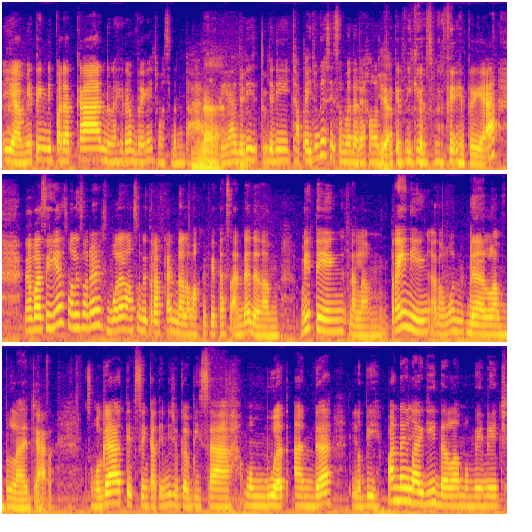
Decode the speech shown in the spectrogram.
iya meeting dipadatkan dan akhirnya breaknya cuma sebentar Nah, gitu ya. Jadi itu. jadi capek juga sih sebenarnya kalau Iya. dipikir-pikir seperti itu ya. Nah pastinya small listeners boleh langsung diterapkan dalam aktivitas anda dalam meeting, dalam training ataupun dalam belajar. Semoga tips singkat ini juga bisa membuat anda lebih pandai lagi dalam memanage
